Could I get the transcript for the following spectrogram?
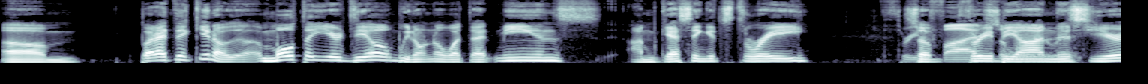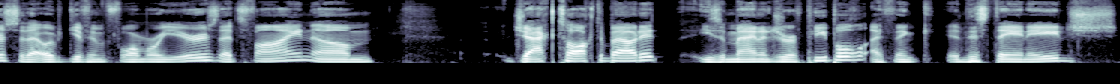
Um, but I think you know a multi-year deal. We don't know what that means. I'm guessing it's three Three so five, three beyond this year, so that would give him four more years. That's fine. Um, Jack talked about it. He's a manager of people. I think in this day and age,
